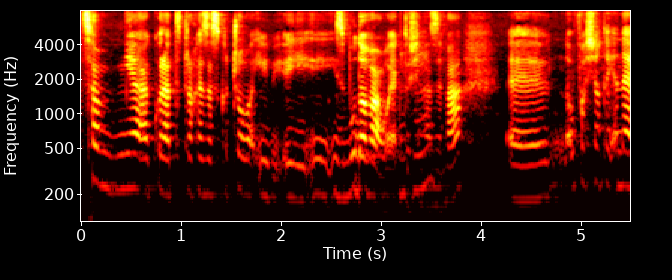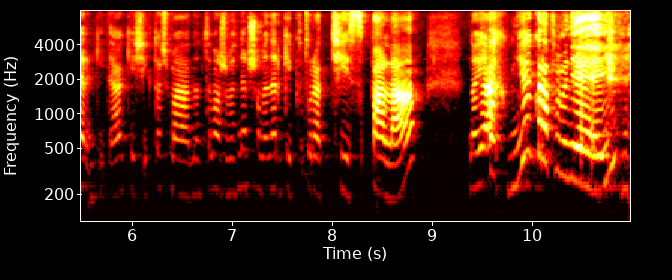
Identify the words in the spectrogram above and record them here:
co mnie akurat trochę zaskoczyło i, i, i zbudowało, jak to Mhm. się nazywa. E, No właśnie o tej energii, tak? Jeśli ktoś ma, no ty masz wewnętrzną energię, która cię spala, no ja, mnie akurat mniej,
